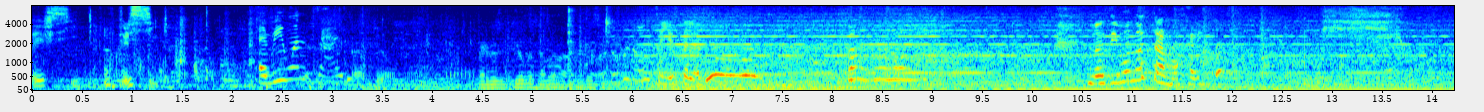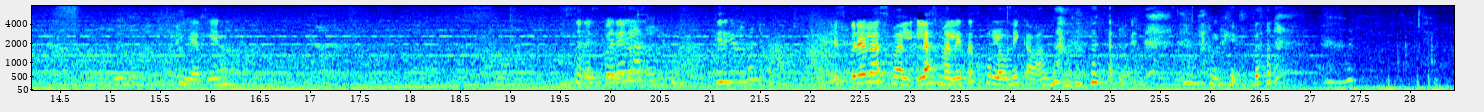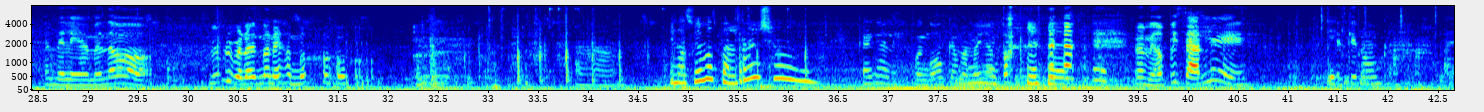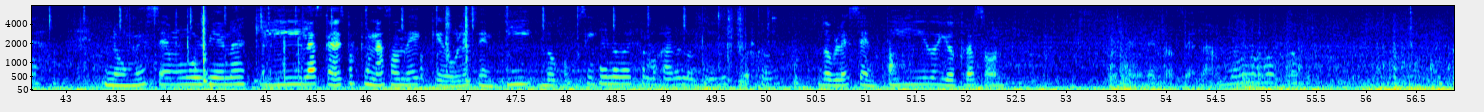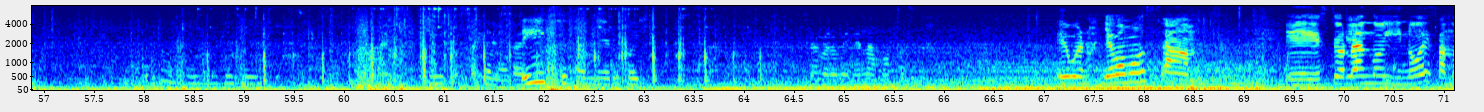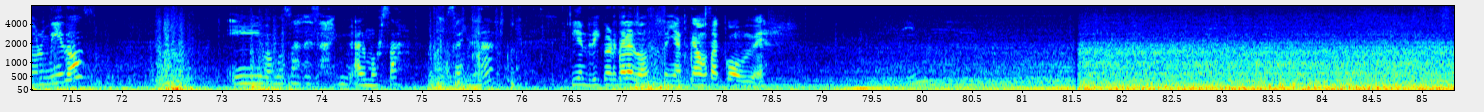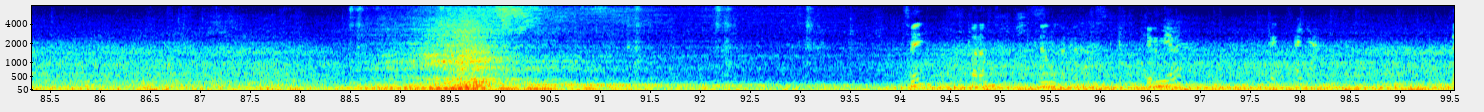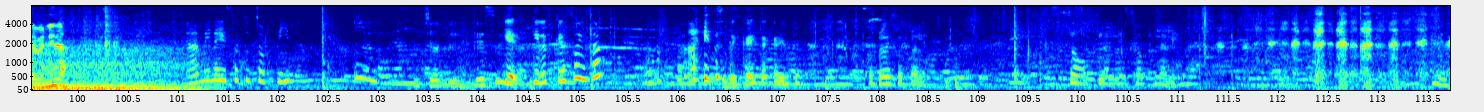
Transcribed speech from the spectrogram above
Ay, mujercita, mujercita. Everyone's died. Pero quiero pasarlo a Ahí está el avión. Nos dimos nuestra mojarita. Ya viene. Dicen, esperen las. ¿Quiere ir al baño? Esperen las, mal- las maletas por la única banda. Está. Ándale, ya me ando. Mi primera vez manejando. Ah. Y nos fuimos para el rancho. Cáigale, vengo quemando llanto. me miedo pisarle. Es que vaya. No me sé muy bien aquí las calles porque unas son de que doble sentido, ¿cómo sí? Ay, no vas a mojar los dedos, por favor. Doble sentido y otras son vienen los de la moto. Ay, pues Y bueno, ya vamos a eh, este Orlando y no están dormidos. Y vamos a almorzar, desayunar. Y Enrique ahorita les vamos a enseñar qué vamos a comer. ¿Sí? Paramos. Tengo carteras. ¿Quieren nieve? Allá. ¿De venida? Ah, mira, ahí está tu tortilla. Echarle queso. y- ¿Qui- ¿Quieres queso, Isa? Ay, se te cae, está caliente. Sóplale, sóplale. Sóplale, sóplale. Mira.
